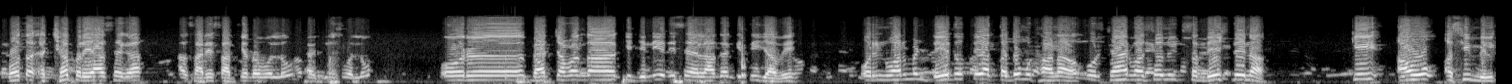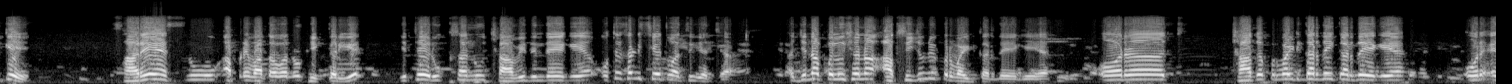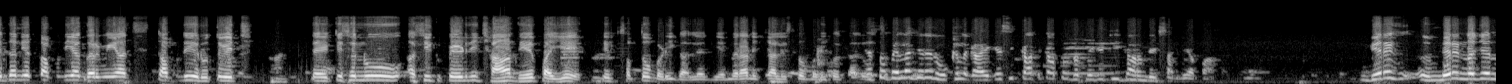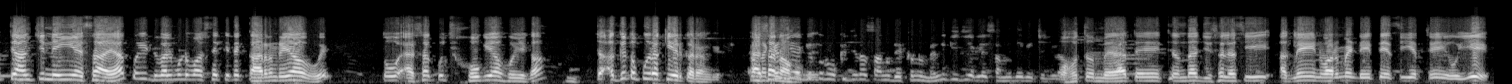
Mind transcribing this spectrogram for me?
ਬਹੁਤ ਅੱਛਾ ਪ੍ਰਯਾਸ ਹੈਗਾ। ਸਾਰੇ ਸਾਥੀਆਂ ਦਾ ਵੱਲੋਂ ਐਡਮਿਨਸ ਵੱਲੋਂ। ਔਰ ਮੈਂ ਚਾਹਾਂਗਾ ਕਿ ਜਿੰਨੀ ਇਹਦੀ ਸਹਾਇਤਾ ਕੀਤੀ ਜਾਵੇ ਔਰ এনवायरमेंट ਡੇ ਦੇ ਉੱਤੇ ਆ ਕਦਮ ਉਠਾਣਾ ਔਰ ਸ਼ਹਿਰ ਵਾਸੀਆਂ ਨੂੰ ਇੱਕ ਸੰਦੇਸ਼ ਦੇਣਾ ਕਿ ਆਓ ਅਸੀਂ ਮਿਲ ਕੇ ਸਾਰੇ ਇਸ ਨੂੰ ਆਪਣੇ ਵਾਤਾਵਰਨ ਨੂੰ ਠੀਕ ਕਰੀਏ, ਜਿੱਥੇ ਰੁੱਖ ਸਾਨੂੰ ਛਾਂ ਵੀ ਦਿੰਦੇ ਹੈਗੇ ਆ, ਉੱਥੇ ਸਾਡੀ ਸਿਹਤ ਵਾਸਤੇ ਵੀ ਅੱਛਾ ਜਿੰਨਾ ਪੋਲੂਸ਼ਨ ਆ, ਆਕਸੀਜਨ ਵੀ ਪ੍ਰੋਵਾਈਡ ਕਰਦੇ ਹੈਗੇ ਆ ਔਰ ਛਾਂ ਤੋਂ ਪ੍ਰੋਵਾਈਡ ਕਰਦੇ ਹੀ ਕਰਦੇ ਹੈਗੇ ਆ ਔਰ ਇਦਾਂ ਦੀਆਂ ਤਪਦੀਆਂ ਗਰਮੀਆਂ ਤਪਦੀ ਰੁੱਤ ਵਿੱਚ ਤੇ ਕਿਸੇ ਨੂੰ ਅਸੀਂ ਇੱਕ ਪੇੜ ਦੀ ਛਾਂ ਦੇ ਪਾਈਏ ਇਹ ਸਭ ਤੋਂ ਬੜੀ ਗੱਲ ਹੈਗੀ ਹੈ। ਮੇਰਾ ਨਿੱਕਾ ਇਸ ਤੋਂ ਬੜੀ ਕੋਈ ਗੱਲ ਇਸ ਤੋਂ ਪਹਿਲਾਂ ਜਿਹੜੇ ਰੁੱਖ ਲਗਾਏ ਗਏ ਸੀ ਕੱਟ ਕੱਟ ਤੋਂ ਦੱਸੇ ਗਏ ਕੀ ਕਾਰਨ ਦੇਖ ਸਕਦੇ ਆਪਾਂ? ਮੇਰੇ ਮੇਰੇ ਨਜ਼ਰ ਧਿਆਨ ਚ ਨਹੀਂ ਐਸਾ ਆਇਆ। ਕੋਈ ਡਿਵੈਲਪਮੈਂਟ ਵਾਸਤੇ ਕਿਤੇ ਕਾਰਨ ਰਿਹਾ ਹੋਵੇ ਤੋ ਐਸਾ ਕੁਝ ਹੋ ਗਿਆ ਹੋਏਗਾ ਤਾਂ ਅੱਗੇ ਤੋਂ ਪੂਰਾ ਕੇਅਰ ਕਰਾਂਗੇ। ਐਸਾ ਨਾ ਹੋਵੇ। ਅੱਗੇ ਰੁੱਖ ਜਿਹੜਾ ਸਾਨੂੰ ਦੇਖਣ ਨੂੰ ਮਿਲਣਗੇ ਜੀ ਅਗਲੇ ਸਮੇਂ ਦੇ ਵਿੱਚ ਬਹੁਤ ਮੇਰਾ ਤੇ ਕਹਿੰਦਾ ਜਿਸ ਵੇਲੇ ਅਸੀਂ ਅਗਲੇ এনवायरमेंट ਡੇ ਤੇ ਅਸੀਂ ਇੱਥੇ ਹੋਈਏ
